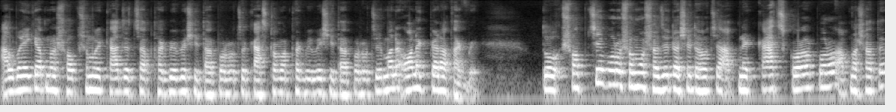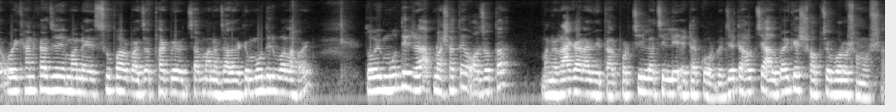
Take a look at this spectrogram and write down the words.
আলবাইকে আপনার সবসময় কাজের চাপ থাকবে বেশি, তারপর হচ্ছে কাস্টমার থাকবে বেশি, তারপর হচ্ছে মানে অনেক প্যারা থাকবে। তো সবচেয়ে বড় সমস্যা যেটা, সেটা হচ্ছে আপনি কাজ করার পরও আপনার সাথে ওইখানকার যে মানে সুপারভাইজার থাকবে মানে যাদেরকে মুদির বলা হয়, তো ওই মুদিররা আপনার সাথে অযথা মানে রাগারাগি, তারপর চিল্লা চিল্লি এটা করবে, যেটা হচ্ছে আলবাইকের সবচেয়ে বড় সমস্যা।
